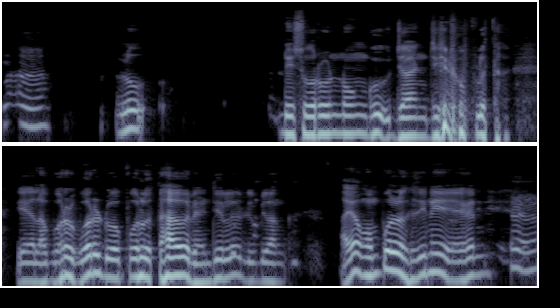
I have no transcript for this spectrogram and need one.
Heeh. Lu disuruh nunggu janji 20 tahun. Ya lah boro-boro 20 tahun anjir lu dibilang ayo ngumpul ke sini ya kan. Heeh.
